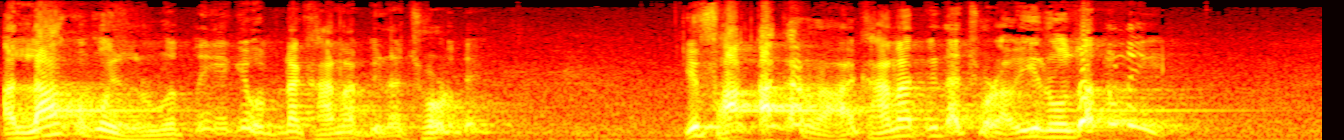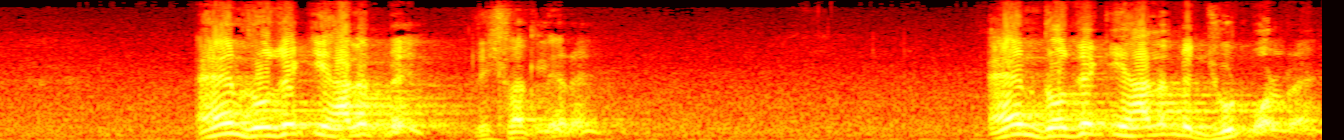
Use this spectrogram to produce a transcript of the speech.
اللہ کو کوئی ضرورت نہیں ہے کہ وہ اپنا کھانا پینا چھوڑ دے۔ یہ فاقہ کر رہا ہے، کھانا پینا چھوڑا، یہ روزہ تو نہیں ہے۔ اہم روزے کی حالت میں رشوت لے رہے ہیں۔ اہم روزے کی حالت میں جھوٹ بول رہے ہیں۔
